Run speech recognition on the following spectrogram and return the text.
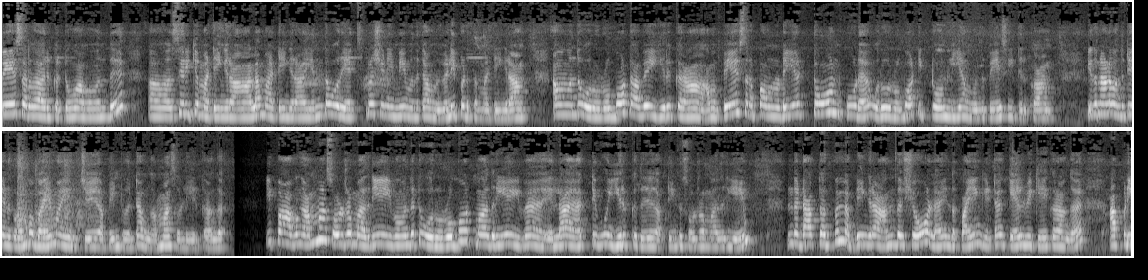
பேசுறதா இருக்கட்டும் அவன் வந்து சிரிக்க மாட்டேங்கிறான் அழ மாட்டேங்கிறான் எந்த ஒரு எக்ஸ்பிரஷனையுமே வந்துட்டு அவன் வெளிப்படுத்த மாட்டேங்கிறான். அவன் வந்து ஒரு ரொபோட்டாவே இருக்கிறான். அவன் பேசுறப்ப அவனுடைய டோன் கூட ஒரு ரொபோட்டிக் டோன்லயே அவன் வந்து பேசிட்டு இருக்கான். இதனால வந்துட்டு எனக்கு ரொம்ப பயமாயிருச்சு அப்படின்ட்டு வந்துட்டு அவங்க அம்மா சொல்லியிருக்காங்க. இப்போ அவங்க அம்மா சொல்கிற மாதிரியே இவன் வந்துட்டு ஒரு ரொபோட் மாதிரியே இவன் எல்லா ஆக்டிவும் இருக்குது அப்படின்ட்டு சொல்கிற மாதிரியே இந்த டாக்டர் பில் அப்படிங்கிற அந்த ஷோவில் இந்த பையன்கிட்ட கேள்வி கேட்குறாங்க அப்படி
